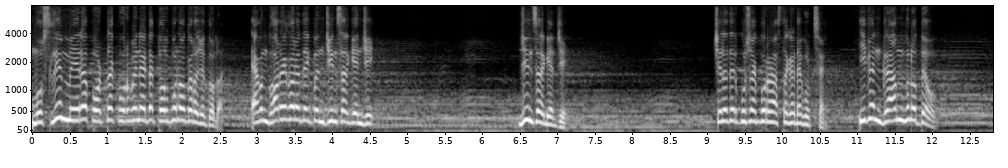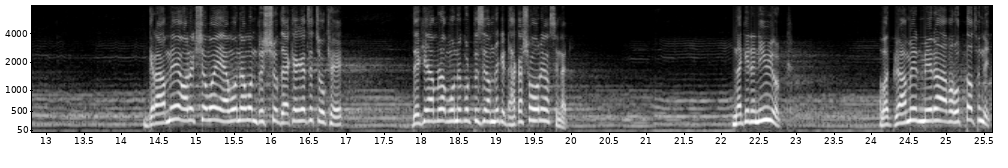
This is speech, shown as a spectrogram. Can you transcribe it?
মুসলিম মেয়েরা পর্দা করবে না, এটা কল্পনাও করা যেত না। এখন ঘরে ঘরে দেখবেন জিন্স আর গেঞ্জি। জিন্স আর গেঞ্জি। ছেলেদের পোশাক পরে রাস্তাঘাটে ঘুরছে। ইভেন গ্রামগুলোতেও গ্রামে অনেক সময় এমন এমন দৃশ্য দেখা গেছে চোখে। দেখে আমরা মনে করতেছি, আমরা কি ঢাকা শহরে আছি নাকি নাকি এটা নিউ ইয়র্ক? আবার গ্রামের মেয়েরা আবার অত্যাধুনিক।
